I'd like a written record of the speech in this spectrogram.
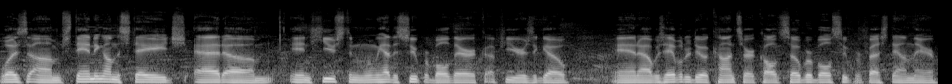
was um, standing on the stage at um, in Houston when we had the Super Bowl there a few years ago, and I was able to do a concert called Sober Bowl Superfest down there,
